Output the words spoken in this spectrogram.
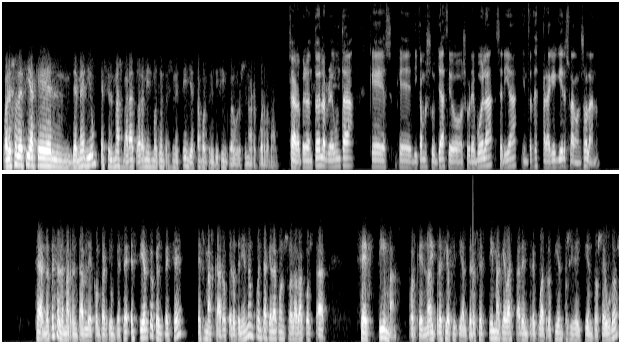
Por eso decía que el de Medium es el más barato. Ahora mismo tú entras en Steam y está por 35 euros, si no recuerdo mal. Claro, pero entonces la pregunta que es que digamos subyace o sobrevuela sería, ¿y entonces para qué quieres la consola, no? O sea, no te sale más rentable comprarte un PC. Es cierto que el PC es más caro, pero teniendo en cuenta que la consola va a costar, se estima, porque no hay precio oficial, pero se estima que va a estar entre 400 y 600 euros,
